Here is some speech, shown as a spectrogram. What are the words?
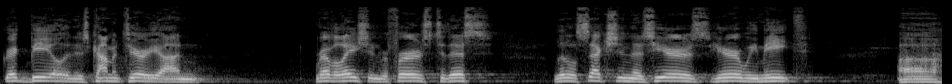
Greg Beale, in his commentary on Revelation refers to this little section as here's here we meet. Uh,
